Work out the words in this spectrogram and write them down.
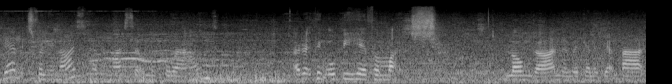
yeah, it looks really nice. Have a nice little look around. I don't think we'll be here for much longer, and then we're gonna get back,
